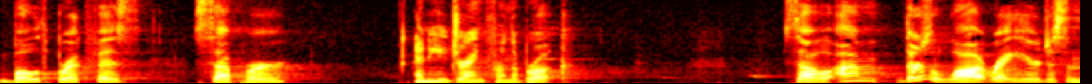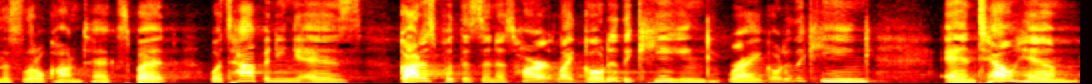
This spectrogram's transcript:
both breakfast, supper, and he drank from the brook. So I'm there's a lot right here just in this little context, but what's happening is God has put this in his heart. Like go to the king, right? Go to the king and tell him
